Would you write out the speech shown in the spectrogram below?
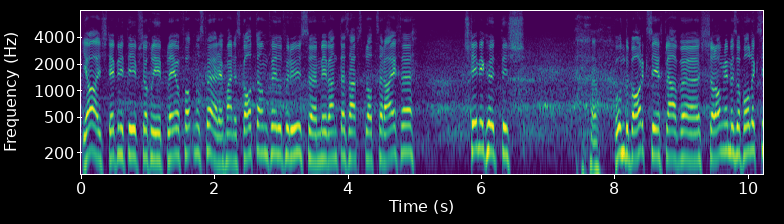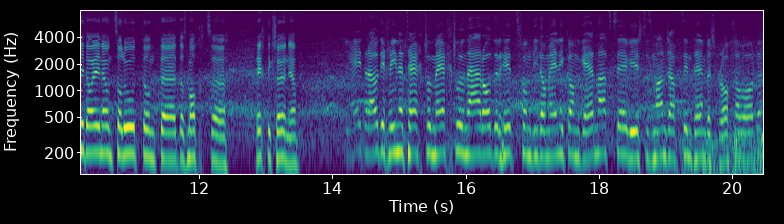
Ja, es ist definitiv schon ein bisschen Playoff-Atmosphäre. Ich meine, es geht dann viel für uns. Äh, wir wollen den sechs Platz erreichen. Die Stimmung heute ist äh, wunderbar gewesen. Ich glaube, es war schon lange nicht mehr so voll hier und so laut und äh, das macht es äh, richtig schön, ja. Habt ihr auch die kleinen Techtelmechtel und er oder Hits von Di Domenico am Gernat gesehen? Wie ist das mannschaftsintern besprochen worden?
